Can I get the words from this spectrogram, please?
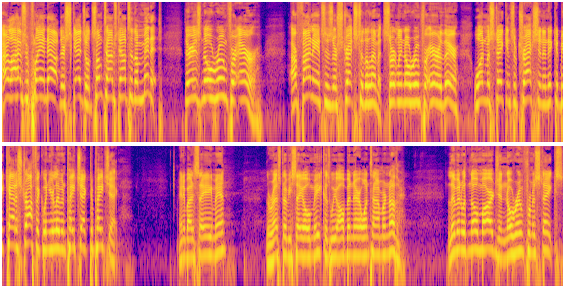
Our lives are planned out, they're scheduled, sometimes down to the minute. There is no room for error. Our finances are stretched to the limit. Certainly no room for error there. One mistake in subtraction and it could be catastrophic when you're living paycheck to paycheck. Anybody say amen? The rest of you say, oh, me, because we all been there at one time or another. Living with no margin, no room for mistakes.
